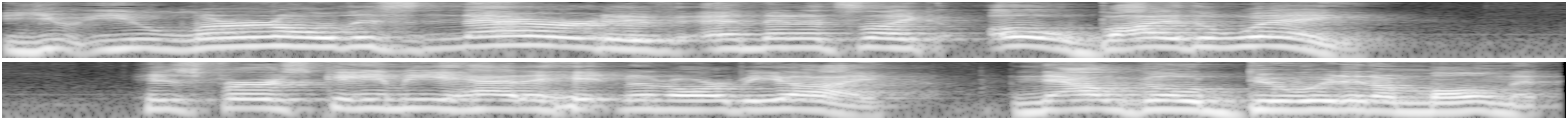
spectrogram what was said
you you learn all this narrative, and then it's like, oh, by the way, his first game, he had a hit and an RBI. Now go do it in a moment.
